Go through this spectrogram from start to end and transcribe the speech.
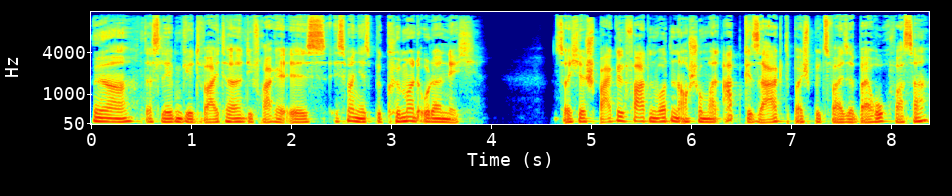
Ja, das Leben geht weiter. Die Frage ist, ist man jetzt bekümmert oder nicht? Solche Spargelfahrten wurden auch schon mal abgesagt, beispielsweise bei Hochwasser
